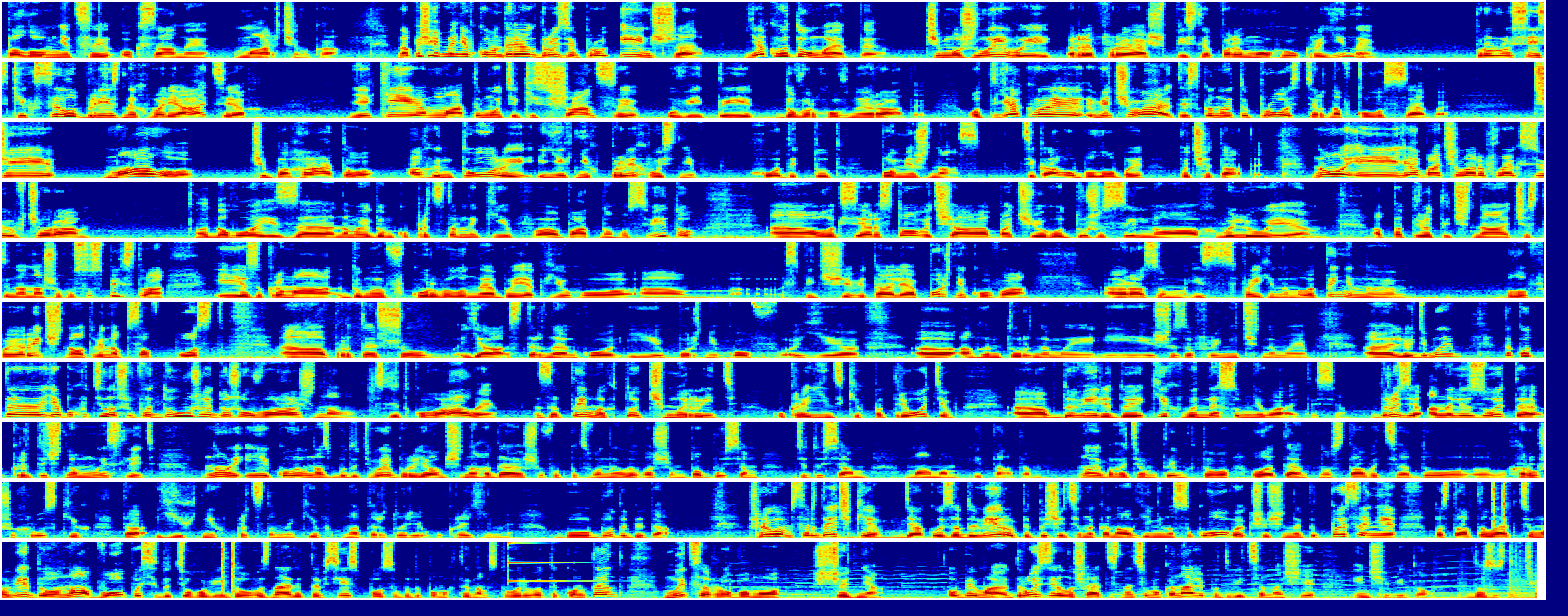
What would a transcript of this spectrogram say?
паломниці Оксани Марченка. Напишіть мені в коментарях, друзі, про інше. Як ви думаєте, чи можливий рефреш після перемоги України проросійських сил в різних варіаціях, які матимуть якісь шанси увійти до Верховної Ради? От як ви відчуваєте і скануєте простір навколо себе? Чи мало чи багато агентури і їхніх прихвостнів ходить тут поміж нас? Цікаво було би почитати. Ну і я бачила рефлексію вчора одного із, е, на мою думку, представників е, ватного світу. е, Олексія Арестовича, бачу, його дуже сильно хвилює патріотична частина нашого суспільства. І, зокрема, думаю, вкурвало небо як його спіч Віталія Портнікова разом із Фейгіним Латиніною. Було феєрично. От він написав пост е, про те, що я Стерненко і Портніков є е, агентурними і шизофренічними е, людьми. Так, от я би хотіла, щоб ви дуже дуже уважно слідкували за тими, хто чмирить українських патріотів, е, в довірі до яких ви не сумніваєтеся. Друзі, аналізуйте, критично мисліть. Ну і коли у нас будуть вибори, я вам ще нагадаю, що ви подзвонили вашим бабусям, дідусям, мамам і татам. Ну і багатьом тим, хто латентно ставиться до е, хороших русських та їхніх представників на території України. Бо буде біда. Шлю вам сердечки, дякую за довіру. Підпишіться на канал Яніна Соколова, якщо ще не підписані. Поставте лайк цьому відео. Ну а в описі до цього відео ви знайдете всі способи допомогти нам створювати контент. Ми це робимо щодня. Обіймаю друзі, лишайтесь на цьому каналі. Подивіться наші інші відео. До зустрічі.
